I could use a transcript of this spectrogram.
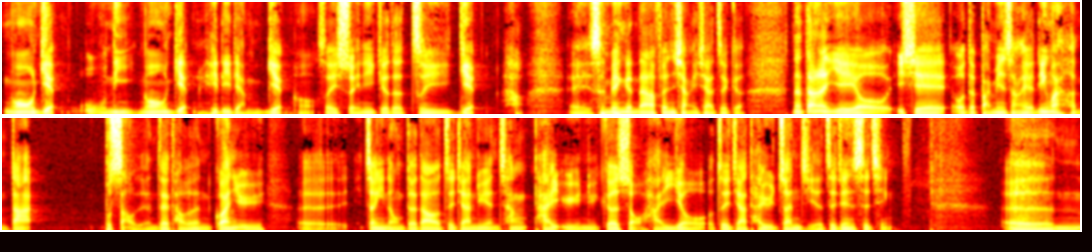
我逆五逆，我逆迄啲两逆，好，所以水逆叫做水逆，好，诶，顺便跟大家分享一下这个。那当然也有一些我的版面上还有另外很大不少人在讨论关于。呃，郑怡农得到最佳女演唱台语女歌手，还有最佳台语专辑的这件事情，嗯，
